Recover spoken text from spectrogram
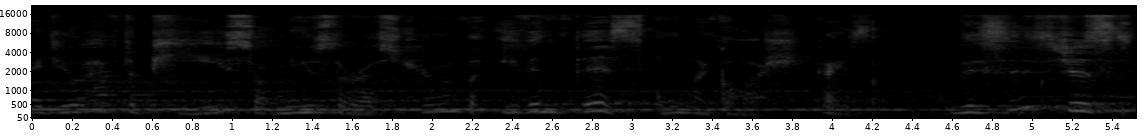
I do have to pee, so I'm gonna use the restroom. But even this, oh my gosh, guys, this is just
